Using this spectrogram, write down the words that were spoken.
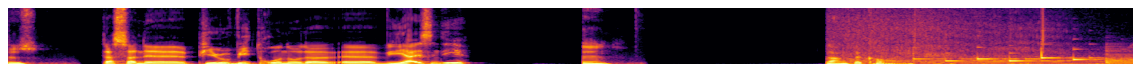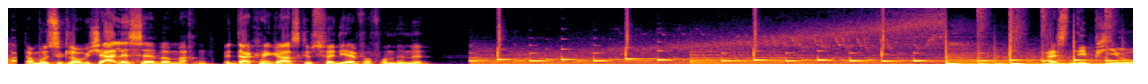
Tschüss. Das ist eine POV-Drohne oder äh, wie heißen die? bekommen. Da musst du, glaube ich, alles selber machen. Wenn da kein Gas gibt, fällt die einfach vom Himmel. Heißen die PO,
